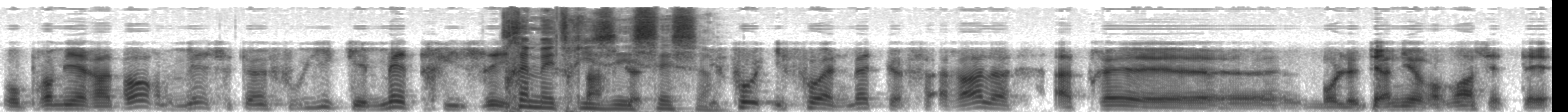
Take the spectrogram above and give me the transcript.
au premier abord, mais c'est un fouillis qui est maîtrisé. Très maîtrisé, c'est ça. Il faut, il faut admettre que Farah, après, bon, le dernier roman, c'était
